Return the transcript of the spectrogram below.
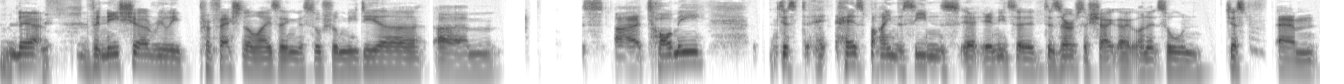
yeah, Venetia really professionalizing the social media. Um, uh, Tommy, just his behind the scenes, it, it, needs a deserves a shout out on its own. Just um,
